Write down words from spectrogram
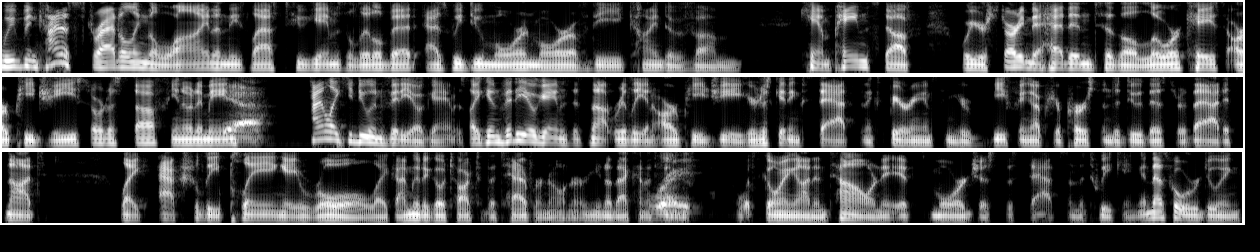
we've been kind of straddling the line in these last two games a little bit as we do more and more of the kind of um, campaign stuff where you're starting to head into the lowercase RPG sort of stuff. You know what I mean? Yeah kind of like you do in video games. Like in video games, it's not really an RPG. You're just getting stats and experience, and you're beefing up your person to do this or that. It's not like actually playing a role like i'm going to go talk to the tavern owner you know that kind of right. thing what's going on in town it's more just the stats and the tweaking and that's what we're doing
